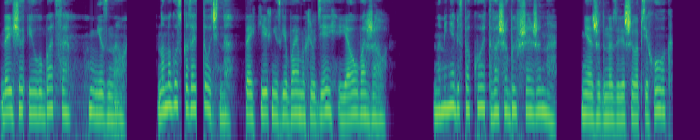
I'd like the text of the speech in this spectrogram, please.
да еще и улыбаться, не знал. Но могу сказать точно, таких несгибаемых людей я уважал. Но меня беспокоит ваша бывшая жена, неожиданно завершила психолог,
